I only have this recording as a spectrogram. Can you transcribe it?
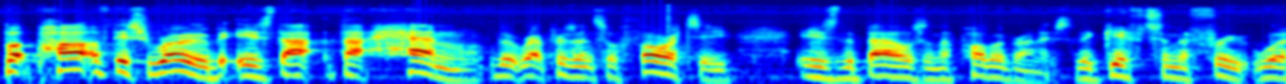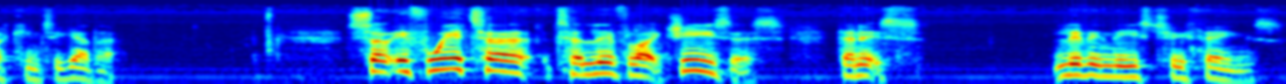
But part of this robe is that, that hem that represents authority, is the bells and the pomegranates, the gifts and the fruit working together. So if we're to, to live like Jesus, then it's living these two things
